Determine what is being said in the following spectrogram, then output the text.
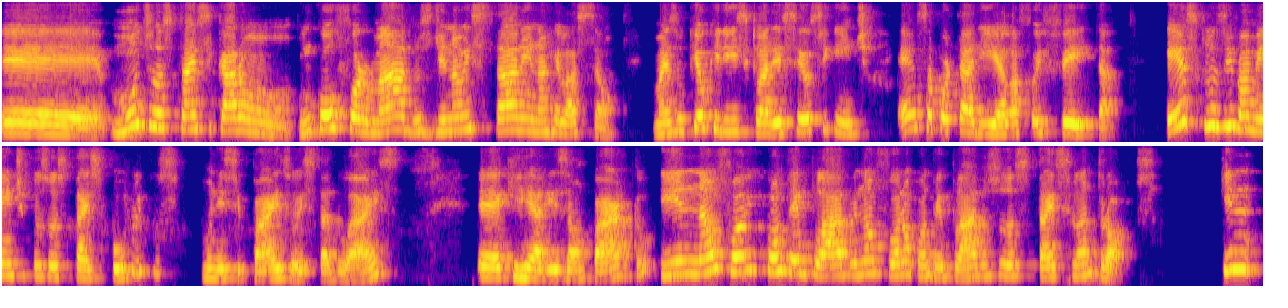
é, muitos hospitais ficaram inconformados de não estarem na relação. Mas o que eu queria esclarecer é o seguinte: essa portaria ela foi feita exclusivamente para os hospitais públicos, municipais ou estaduais, é, que realizam parto, e não foi contemplado, não foram contemplados os hospitais filantrópicos, que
